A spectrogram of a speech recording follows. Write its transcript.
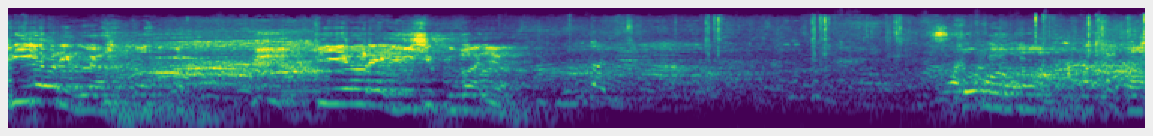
B열이고요. B열의 29번이요. 어, 어, 어, 어,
